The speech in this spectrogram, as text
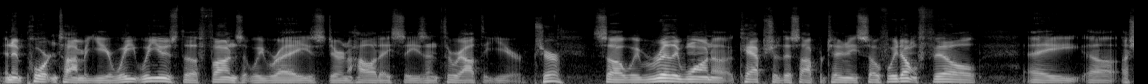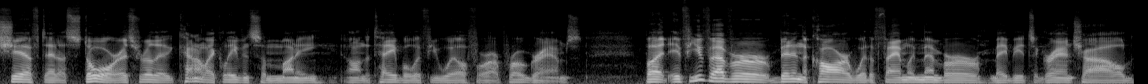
an important time of year. We we use the funds that we raise during the holiday season throughout the year. Sure. So we really want to capture this opportunity. So if we don't fill a uh, a shift at a store, it's really kind of like leaving some money on the table, if you will, for our programs. But if you've ever been in the car with a family member, maybe it's a grandchild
